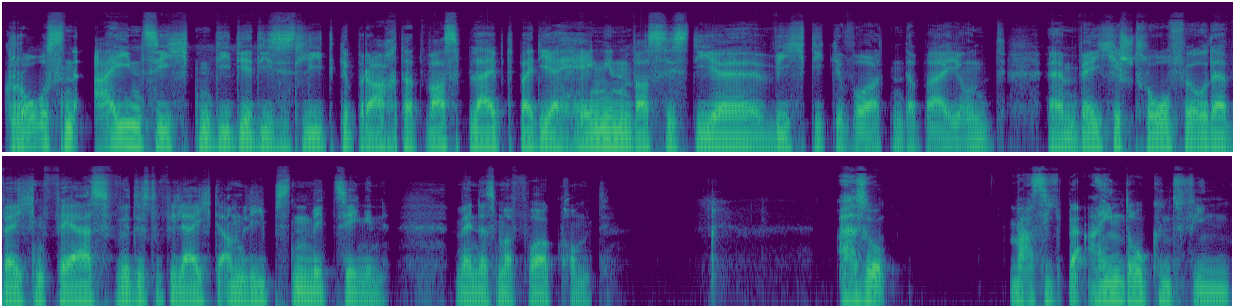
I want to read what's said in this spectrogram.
großen Einsichten, die dir dieses Lied gebracht hat? Was bleibt bei dir hängen? Was ist dir wichtig geworden dabei? Und ähm, welche Strophe oder welchen Vers würdest du vielleicht am liebsten mitsingen, wenn das mal vorkommt? Also was ich beeindruckend find,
